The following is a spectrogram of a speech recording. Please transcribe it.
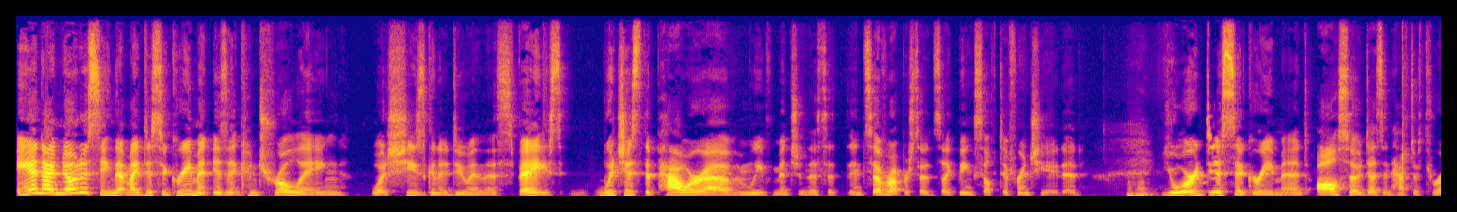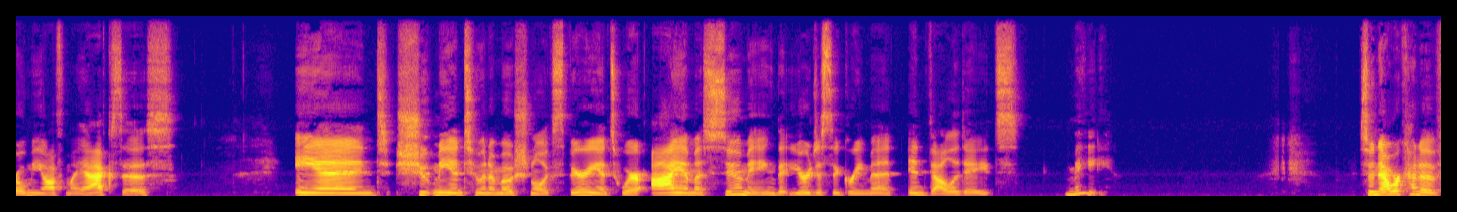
And I'm noticing that my disagreement isn't controlling what she's going to do in this space, which is the power of, and we've mentioned this in several episodes, like being self differentiated. Mm-hmm. Your disagreement also doesn't have to throw me off my axis and shoot me into an emotional experience where I am assuming that your disagreement invalidates me. So now we're kind of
